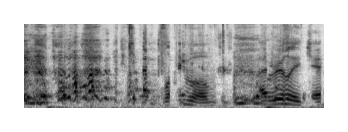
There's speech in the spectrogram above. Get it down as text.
I can't blame him. I really can't.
